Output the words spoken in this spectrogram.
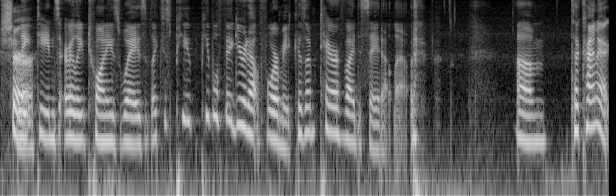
Sure. late teens, early twenties ways of like just pe- people figure it out for me because I'm terrified to say it out loud. Um, to kind of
